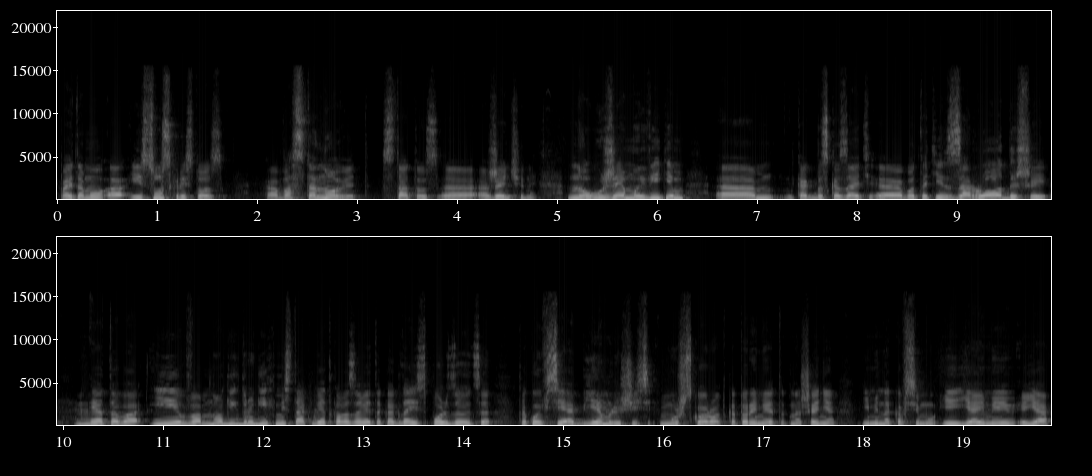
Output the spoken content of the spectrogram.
Поэтому э, Иисус Христос э, восстановит статус э, женщины. Но уже мы видим, как бы сказать, вот эти зародыши угу. этого и во многих других местах Ветхого Завета, когда используется такой всеобъемлющий мужской род, который имеет отношение именно ко всему. И я, имею, я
